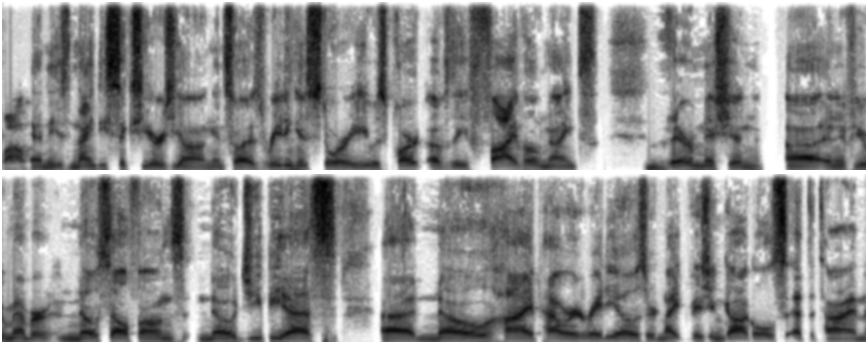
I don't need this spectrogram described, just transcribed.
Wow. And he's 96 years young. And so I was reading his story. He was part of the 509th. Mm-hmm. Their mission Uh, and if you remember, no cell phones, no GPS, uh, no high powered radios or night vision goggles at the time.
